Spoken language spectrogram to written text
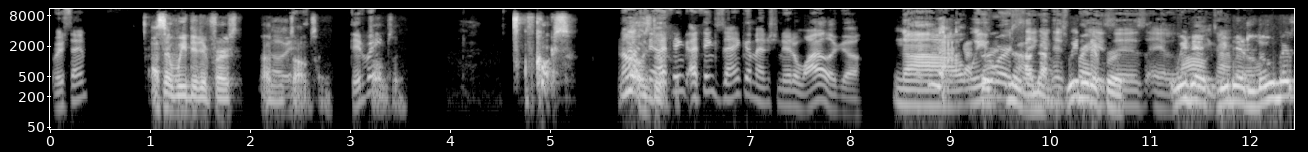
What are you saying? I said we did it first. That's Oh, yeah. Did we? I'm. Of course. No, I think, I think I think Zanka mentioned it a while ago. No, No, we were no, singing no. his We did it first. praises a We long did time we did ago. Loomis.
